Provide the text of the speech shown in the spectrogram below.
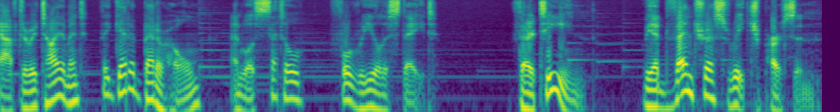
After retirement, they get a better home and will settle for real estate. 13. The adventurous rich person.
